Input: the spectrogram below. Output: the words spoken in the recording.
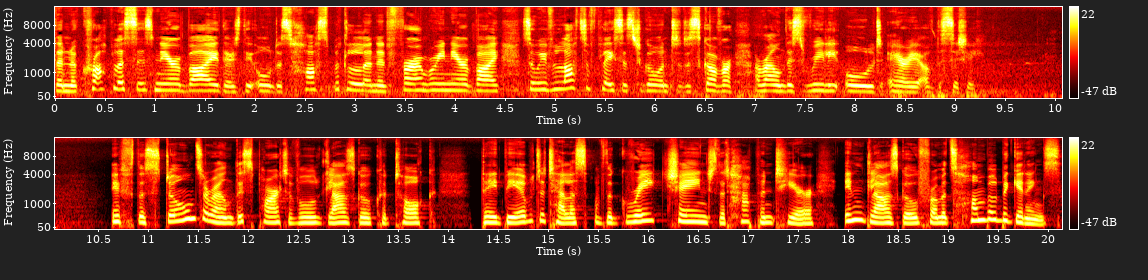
The necropolis is nearby. There's the oldest hospital and infirmary nearby. So we've lots of places to go and to discover around this really old area of the city. If the stones around this part of old Glasgow could talk, they'd be able to tell us of the great change that happened here in Glasgow from its humble beginnings.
